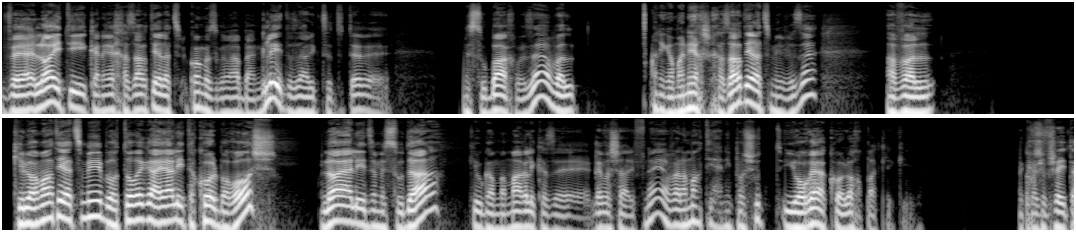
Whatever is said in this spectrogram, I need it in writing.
ולא הייתי, כנראה חזרתי על עצמי, קודם כל זה גם היה באנגלית, אז היה לי קצת יותר אה, מסובך וזה, אבל אני גם מניח שחזרתי על עצמי וזה, אבל כאילו אמרתי לעצמי, באותו רגע היה לי את הכל בראש, לא היה לי את זה מסודר, כי הוא גם אמר לי כזה רבע שעה לפני, אבל אמרתי, אני פשוט יורה הכל, לא אכפת לי, כאילו. אתה חושב שהיית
